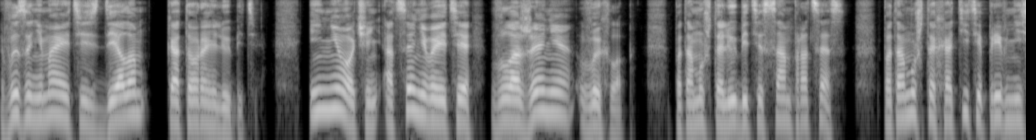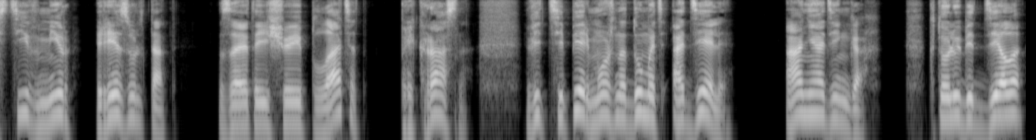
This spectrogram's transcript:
Вы занимаетесь делом, которое любите, и не очень оцениваете вложение, выхлоп, потому что любите сам процесс, потому что хотите привнести в мир результат. За это еще и платят? Прекрасно. Ведь теперь можно думать о деле, а не о деньгах. Кто любит дело,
